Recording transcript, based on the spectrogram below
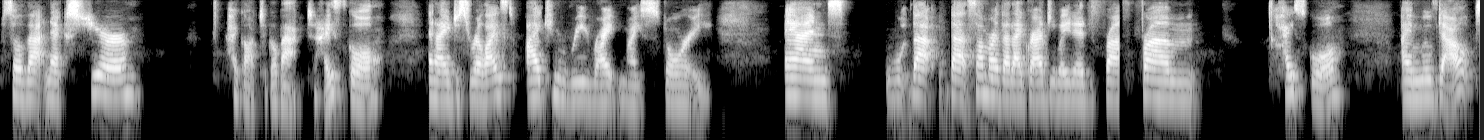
so that next year, I got to go back to high school and I just realized I can rewrite my story. And that that summer that I graduated from from high school, I moved out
